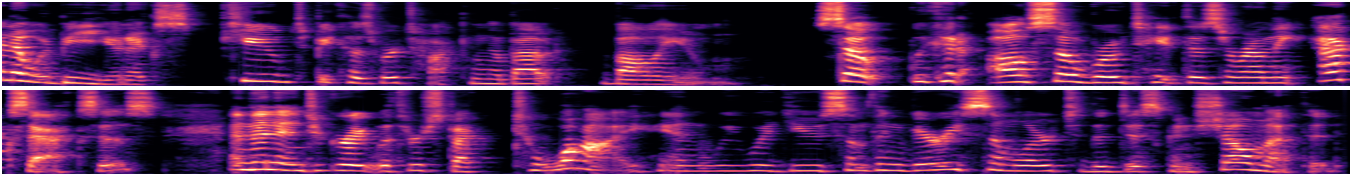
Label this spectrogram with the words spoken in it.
and it would be unix cubed because we're talking about volume. So we could also rotate this around the x-axis and then integrate with respect to y. And we would use something very similar to the disk and shell method.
